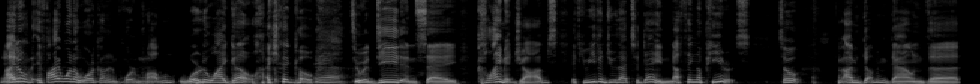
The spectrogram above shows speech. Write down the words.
Yeah. I don't if I want to work on an important yeah. problem, where do I go? I can't go yeah. to Indeed and say climate jobs. If you even do that today, nothing appears. So I'm dumbing down the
